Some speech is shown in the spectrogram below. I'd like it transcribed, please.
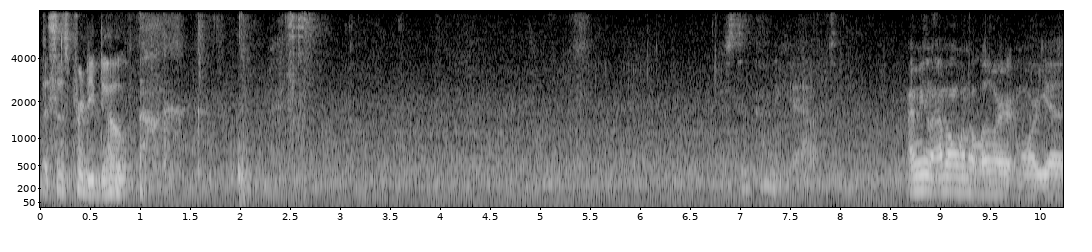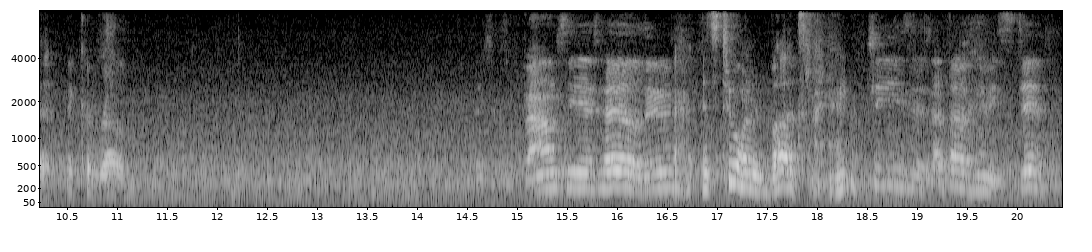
this is pretty dope. Still kind of gapped. I mean, I don't want to lower it more yet. It could rub. This is bouncy as hell, dude. It's 200 bucks, man. Jesus, I thought it was gonna be stiff.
